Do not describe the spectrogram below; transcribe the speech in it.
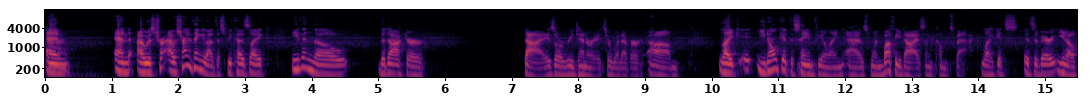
And Uh-huh. and i was try- i was trying to think about this because like even though the doctor dies or regenerates or whatever um like it, you don't get the same feeling as when buffy dies and comes back. Like it's it's a very you know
